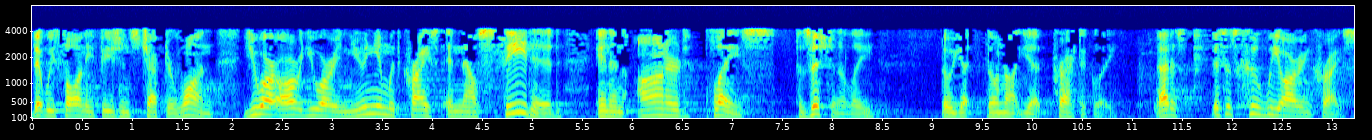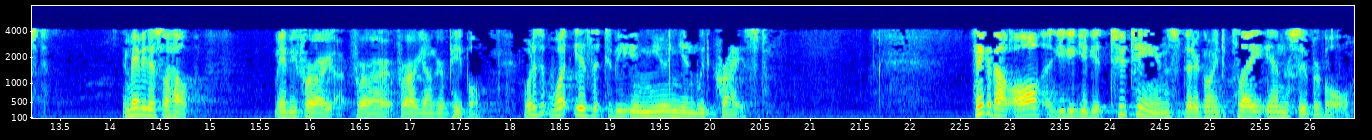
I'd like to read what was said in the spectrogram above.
that we saw in Ephesians chapter 1. You are, you are in union with Christ and now seated in an honored place, positionally, though, yet, though not yet practically. That is, this is who we are in Christ. And maybe this will help, maybe for our, for our, for our younger people. What is, it, what is it to be in union with Christ? Think about all, you, you get two teams that are going to play in the Super Bowl.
